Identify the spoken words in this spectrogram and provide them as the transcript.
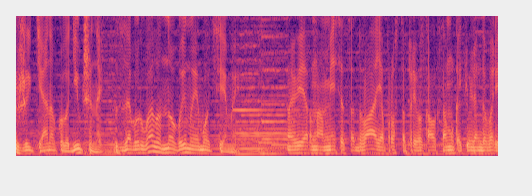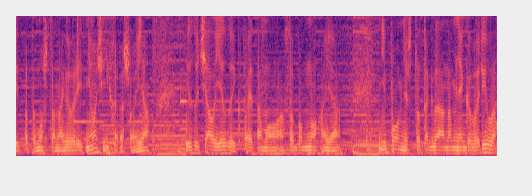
Життя навколо дівчини завирувало новими емоціями. Наверное, месяца два я просто привыкал к тому, как Юля говорит, потому что она говорит не очень хорошо. Я изучал язык, поэтому особо много я не помню, что тогда она мне говорила.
